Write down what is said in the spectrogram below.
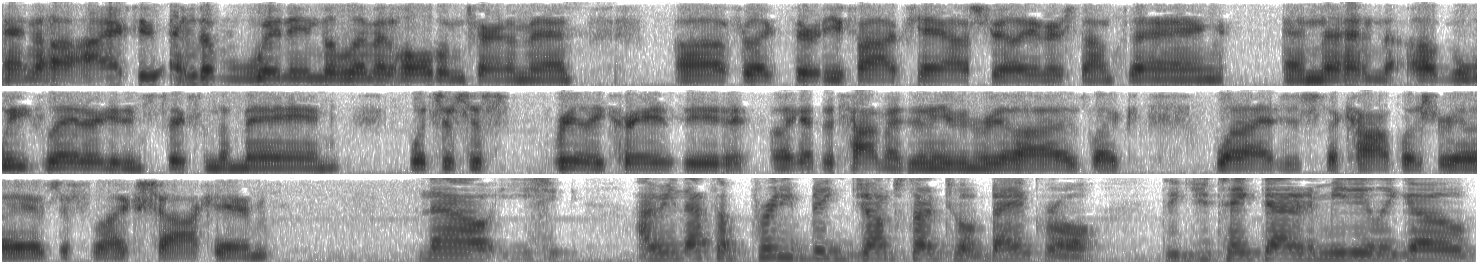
and uh, I actually ended up winning the limit hold'em tournament uh, for like 35k Australian or something, and then a week later getting sixth in the main, which was just really crazy. Like at the time, I didn't even realize like what I just accomplished. Really, it was just like shocking. Now, I mean that's a pretty big jump start to a bankroll. Did you take that and immediately go,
